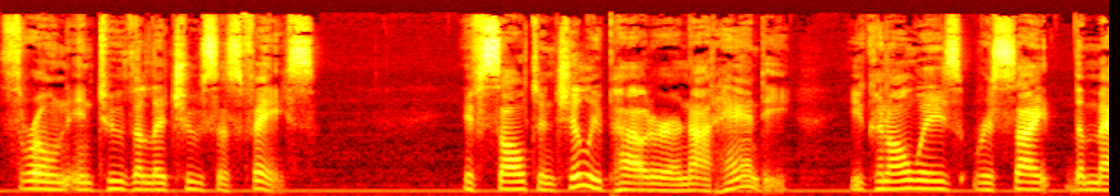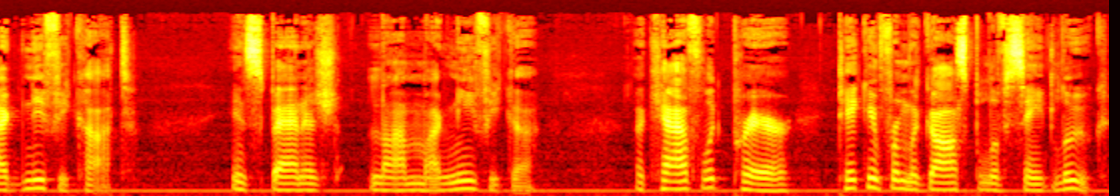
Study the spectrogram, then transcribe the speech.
thrown into the lechuza's face. If salt and chili powder are not handy, you can always recite the Magnificat, in Spanish La Magnifica, a Catholic prayer taken from the Gospel of St. Luke,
